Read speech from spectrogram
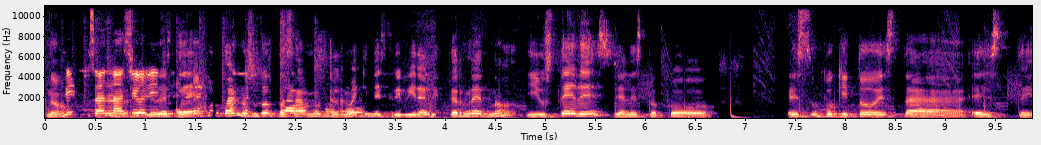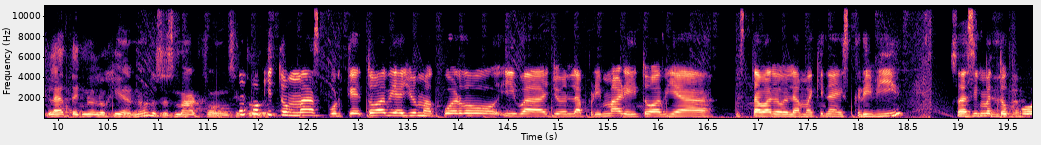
¿No? o sea, nació el En nuestra época nosotros pasamos de la máquina de escribir al internet, ¿no? Y ustedes ya les tocó es un poquito esta, este, la tecnología, ¿no? Los smartphones y un poquito más, porque todavía yo me acuerdo, iba yo en la primaria y todavía estaba lo de la máquina de escribir. O sea, sí me tocó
